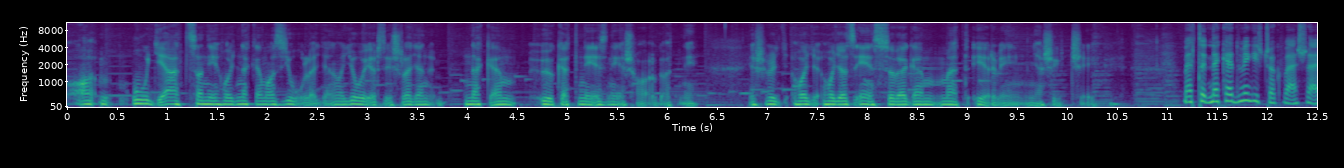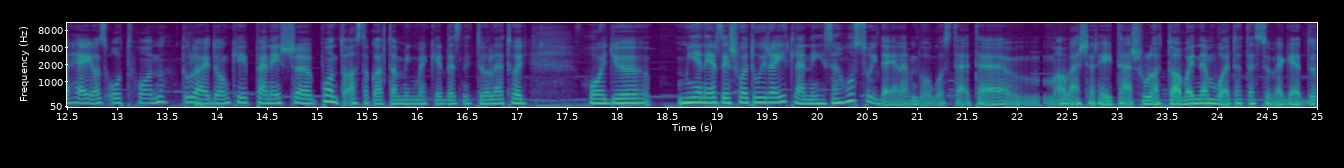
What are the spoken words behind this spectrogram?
a, úgy játszani, hogy nekem az jó legyen, hogy jó érzés legyen nekem őket nézni és hallgatni. És hogy, hogy, hogy az én szövegemet érvényesítsék. Mert hogy neked mégiscsak vásárhely az otthon tulajdonképpen, és pont azt akartam még megkérdezni tőled, hogy, hogy milyen érzés volt újra itt lenni, hiszen hosszú ideje nem dolgoztál te a vásárhelyi társulattal, vagy nem volt a te szöveged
